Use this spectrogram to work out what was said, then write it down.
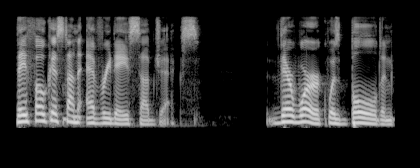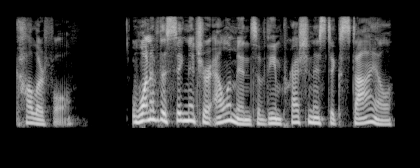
They focused on everyday subjects. Their work was bold and colorful. One of the signature elements of the Impressionistic style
